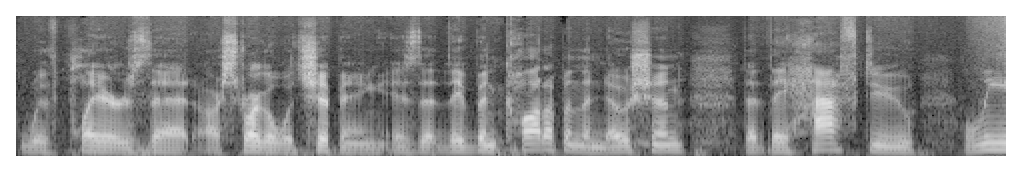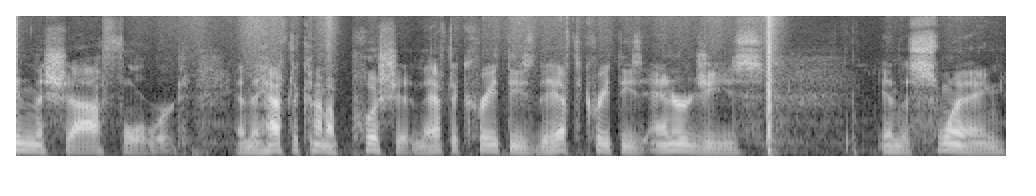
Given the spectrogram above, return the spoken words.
with players that are struggle with chipping is that they've been caught up in the notion that they have to lean the shaft forward and they have to kind of push it and they have to create these, they have to create these energies in the swing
